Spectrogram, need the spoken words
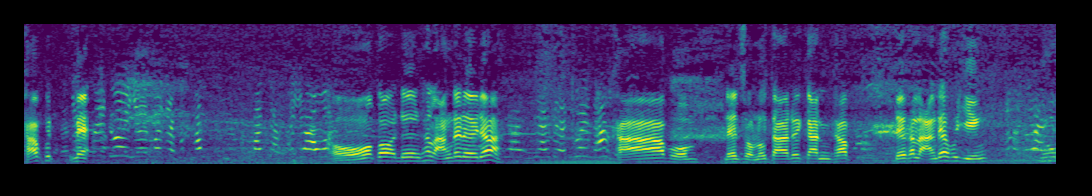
ครับคุณแม่ไปด้วยยายมาจากมาจากพะเยาอะอ๋อ ก็เดินข้างหลังได้เลยเด้อยายยายเดินด้วยนะครับผม เดินสมลงตาด้วยกันครับ เดินข้างหลังเด้อผู้หญิงนู่น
